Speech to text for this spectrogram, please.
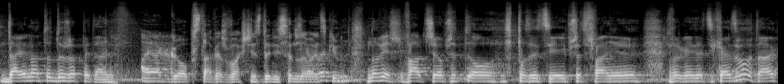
daje nam to dużo pytań. A jak go obstawiasz właśnie z Denisem Załęckim? No wiesz, walczy o, przed, o pozycję i przetrwanie w organizacji KSW, tak?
